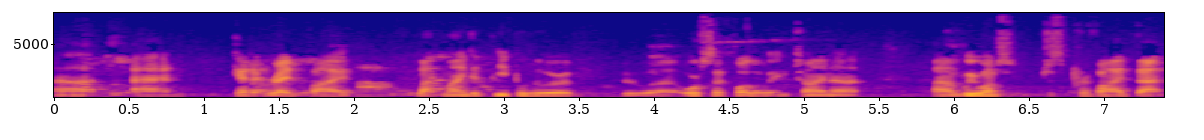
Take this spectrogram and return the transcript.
uh, and get it read by like-minded people who are who are also following China. Um, we want to just provide that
